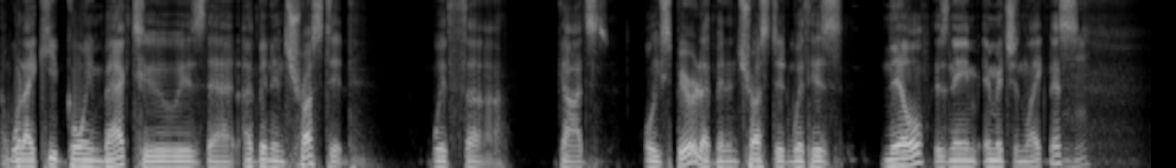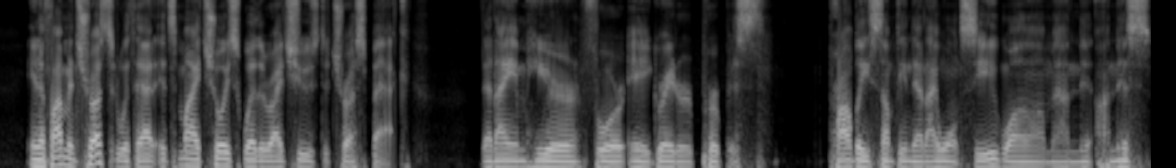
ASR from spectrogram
what I keep going back to is that I've been entrusted with uh, God's Holy Spirit. I've been entrusted with His nil, His name, image, and likeness. mhm. And if I'm entrusted with that, it's my choice whether I choose to trust back that I am here for a greater purpose. Probably something that I won't see while I'm on, thi- on this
